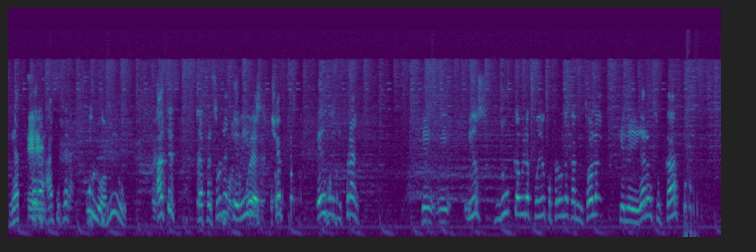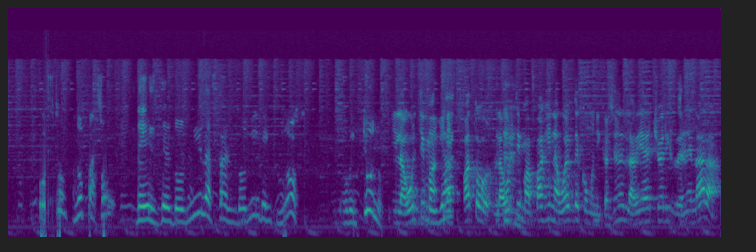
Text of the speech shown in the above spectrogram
que antes era, antes era culo, amigo. Antes la persona que vive, por ejemplo, Edwin y Frank, que eh, ellos nunca hubieran podido comprar una camisola que le llegara a su casa. Esto no pasó desde el 2000 hasta el 2022 o 21. Y la última, ya- la- Pato, la última página web de comunicaciones la había hecho Eric René Lara.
